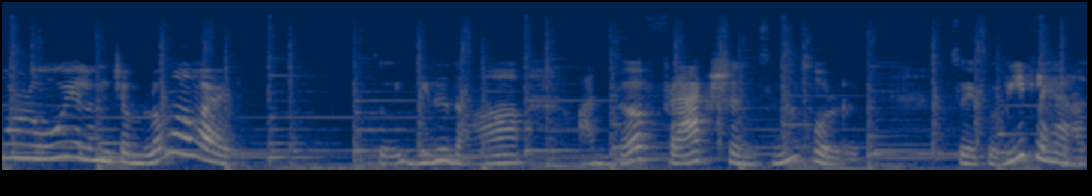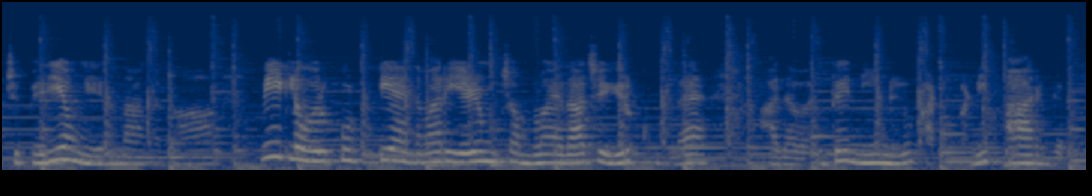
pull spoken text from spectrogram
முழு எலுமிச்சம்பளம் மாவாயிடும். ஸோ இதுதான் அந்த ஃப்ராக்ஷன்ஸ்னு சொல்கிறது ஸோ இப்போ வீட்டில் யாராச்சும் பெரியவங்க இருந்தாங்கன்னா வீட்டில் ஒரு குட்டியாக இந்த மாதிரி எலுமிச்சம்பளம் ஏதாச்சும் இருக்கும்ல அதை வந்து நீங்களும் கட் பண்ணி பாருங்கள்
